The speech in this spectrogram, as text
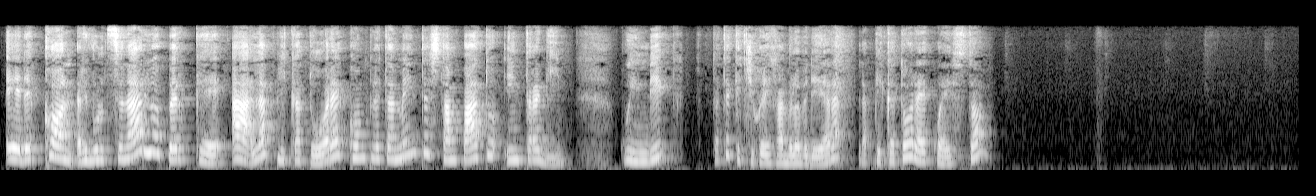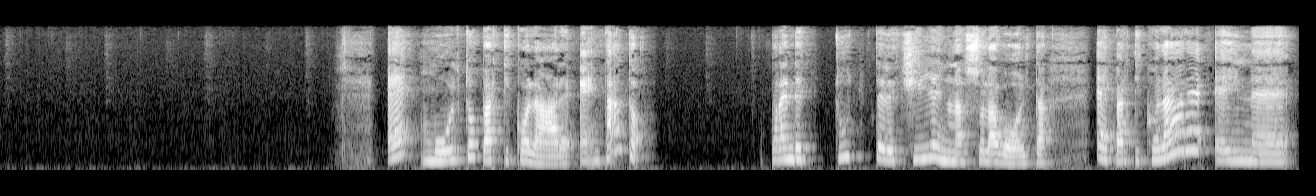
ed è con rivoluzionario perché ha l'applicatore completamente stampato in 3D quindi aspettate che cerco di farvelo vedere. L'applicatore è questo è molto particolare. E intanto prende tutte le ciglia in una sola volta. È particolare e in, eh,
